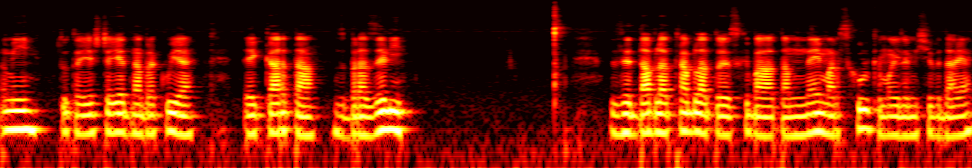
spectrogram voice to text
No mi tutaj jeszcze jedna brakuje. y, Karta z Brazylii. Z Dabla Trabla to jest chyba tam Neymar z Hulkiem, o ile mi się wydaje.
